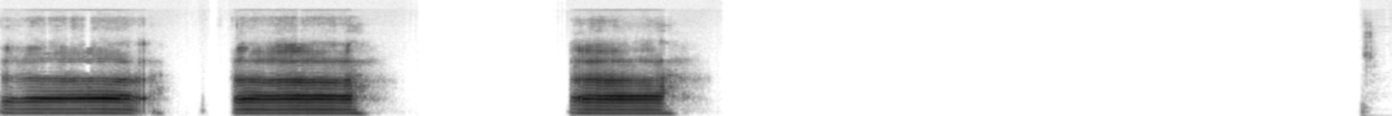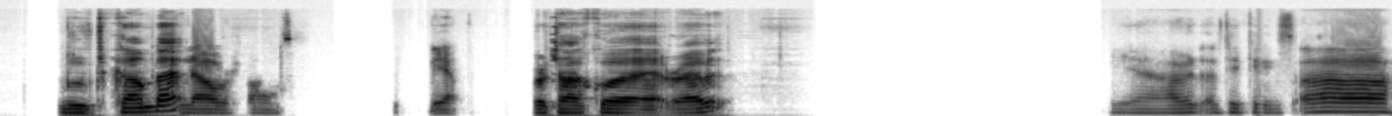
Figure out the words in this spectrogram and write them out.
Uh, uh, uh. Move to combat. No response. Vertaqua at Rabbit. Yeah, I, I think things. Uh.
